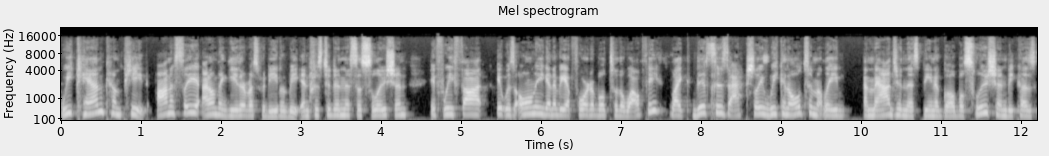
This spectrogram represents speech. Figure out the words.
we can compete. Honestly, I don't think either of us would even be interested in this as a solution if we thought it was only going to be affordable to the wealthy. Like this is actually, we can ultimately imagine this being a global solution because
